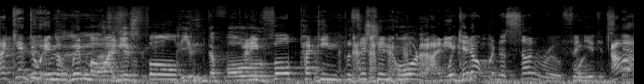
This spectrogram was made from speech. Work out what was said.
I can't do it in the limo. I need full. You need the full. I need full pecking position order. I need. We can open the sunroof and you can stand I'll,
